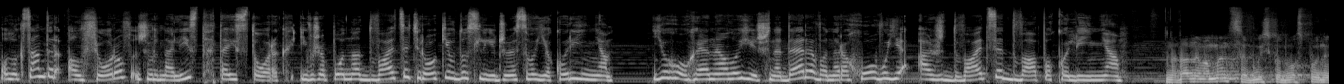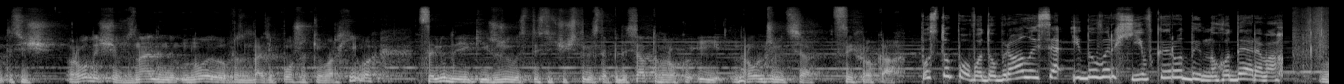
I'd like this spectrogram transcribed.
Олександр Алфьоров – журналіст та історик, і вже понад 20 років досліджує своє коріння. Його генеалогічне дерево нараховує аж 22 покоління. На даний момент це близько 2,5 тисяч родичів, знайдені мною в результаті пошуків в архівах. Це люди, які жили з 1450 року і народжуються в цих роках. Поступово добралися і до верхівки родинного дерева. Ну,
